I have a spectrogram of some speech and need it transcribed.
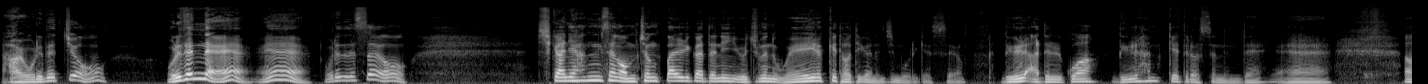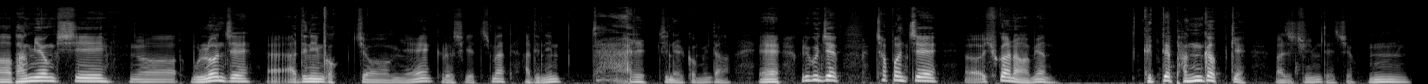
아, 오래됐죠. 오래됐네. 예, 오래됐어요. 시간이 항상 엄청 빨리 가더니 요즘은 왜 이렇게 더디 가는지 모르겠어요. 늘 아들과 늘 함께 들었었는데, 예. 어, 박미영 씨, 어, 물론 제 아드님 걱정에 그러시겠지만 아드님 잘 지낼 겁니다. 예. 그리고 이제 첫 번째 어, 휴가 나오면 그때 반갑게 맞아주시면 되죠. 음.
